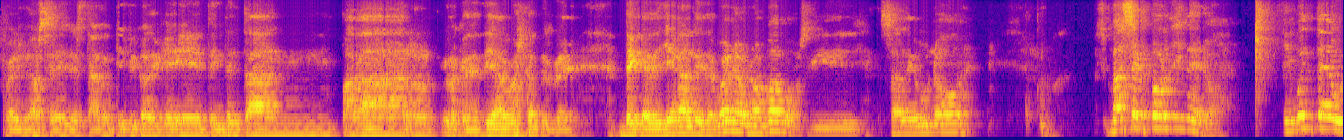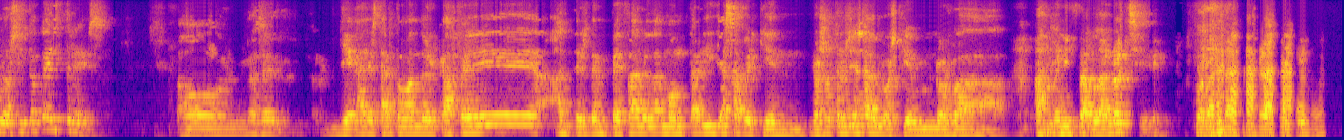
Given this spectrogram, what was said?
Pues no sé, está lo típico de que te intentan pagar lo que decíamos antes, de, de que llegan y dices, bueno, nos vamos, y sale uno, va a ser por dinero, 50 euros si tocáis tres. O no sé, llegar a estar tomando el café antes de empezar a montar y ya saber quién, nosotros ya sabemos quién nos va a amenizar la noche. Va a estar en primera fila, ¿no?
